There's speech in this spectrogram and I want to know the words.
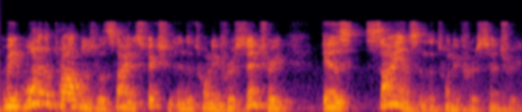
I mean, one of the problems with science fiction in the 21st century is science in the 21st century.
